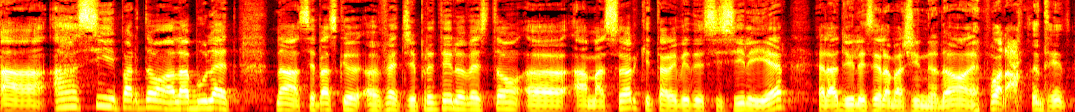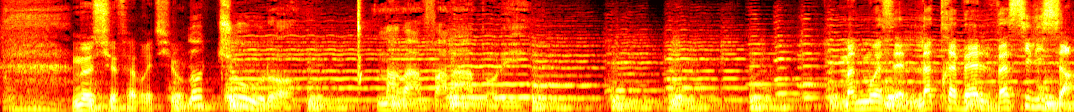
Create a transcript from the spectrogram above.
Ah, ah si, pardon, à la boulette. Non, c'est parce que, en fait, j'ai prêté le veston euh, à ma sœur qui est arrivée de Sicile hier. Elle a dû laisser la machine dedans et voilà. Monsieur Fabrizio. Lo giuro. Ma va. Mademoiselle la très belle Vassilissa.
